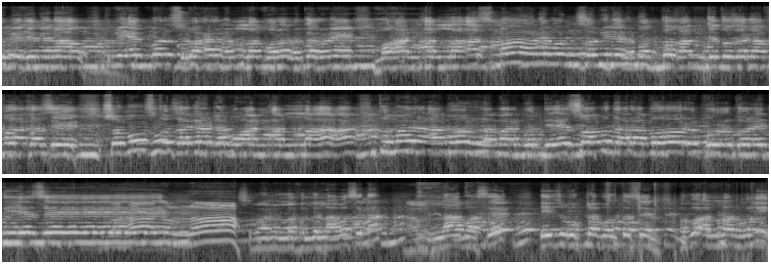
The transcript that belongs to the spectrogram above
তুমি জেনে নাও তুমি একবার সুবহানাল্লাহ বলার কারণে মহান আল্লাহ আসমান এবং জমিনের মধ্যখান যত জায়গা ফাঁক আছে সমস্ত জায়গাটা মহান আল্লাহ তোমার আমল আমার মধ্যে সব দ্বারা ভরপুর করে দিয়েছে। সুবহানাল্লাহ। বললে লাভ আছে না? লাভ আছে। এই যুবকটা বলতেছেন ওগো আল্লাহর ওলি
